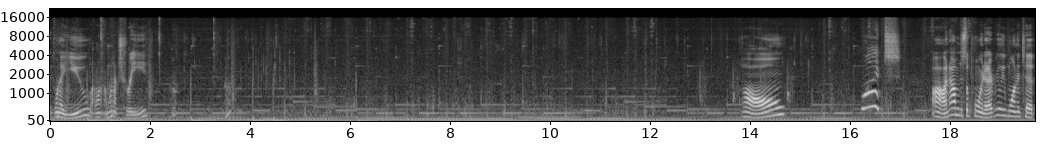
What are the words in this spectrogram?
Take one of you? I want I want a tree. Oh. What? Oh, now I'm disappointed. I really wanted to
